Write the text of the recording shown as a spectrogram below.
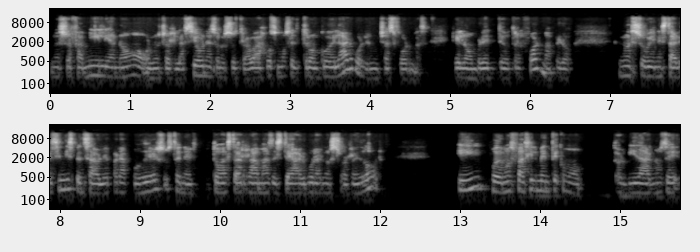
nuestra familia, ¿no? O nuestras relaciones o nuestro trabajo, somos el tronco del árbol en muchas formas, el hombre de otra forma, pero nuestro bienestar es indispensable para poder sostener todas estas ramas de este árbol a nuestro alrededor. Y podemos fácilmente como olvidarnos de,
